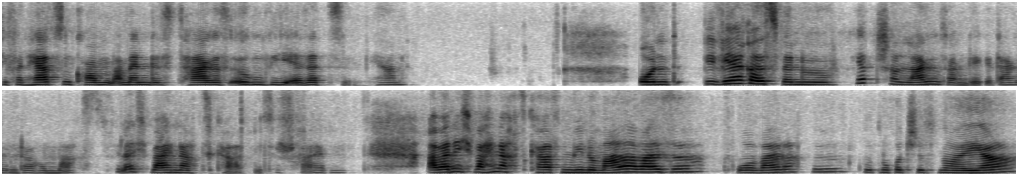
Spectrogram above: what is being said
die von Herzen kommen, am Ende des Tages irgendwie ersetzen. Ja. Und wie wäre es, wenn du jetzt schon langsam dir Gedanken darum machst, vielleicht Weihnachtskarten zu schreiben? Aber nicht Weihnachtskarten wie normalerweise, frohe Weihnachten, guten Rutsch ins neue Jahr.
